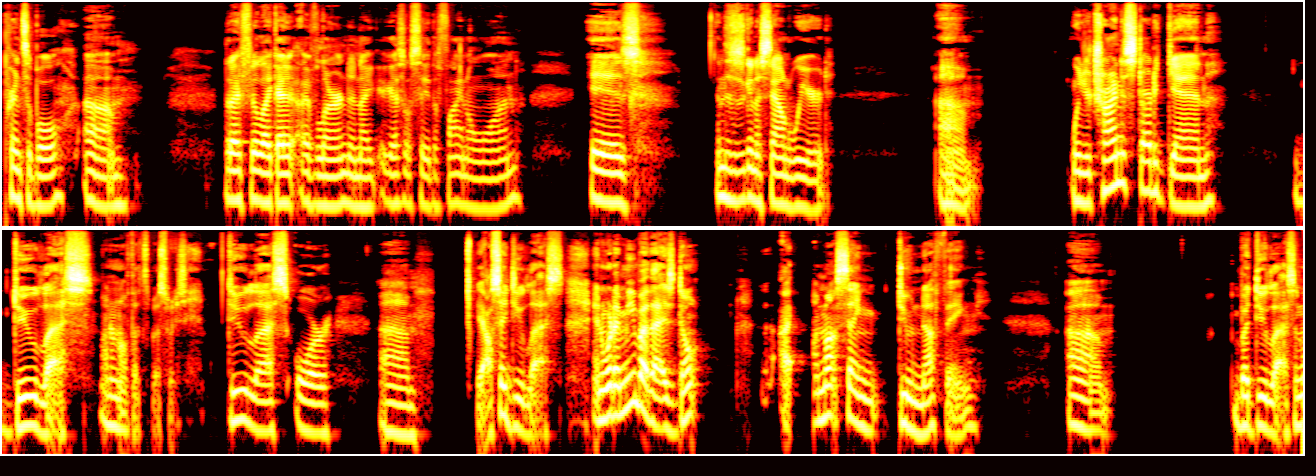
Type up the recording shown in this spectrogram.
principle um, that I feel like I, have learned, and I, I guess I'll say the final one is, and this is going to sound weird. Um, when you're trying to start again, do less. I don't know if that's the best way to say it. Do less, or um, yeah, I'll say do less. And what I mean by that is don't. I, I'm not saying do nothing, um, but do less. And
